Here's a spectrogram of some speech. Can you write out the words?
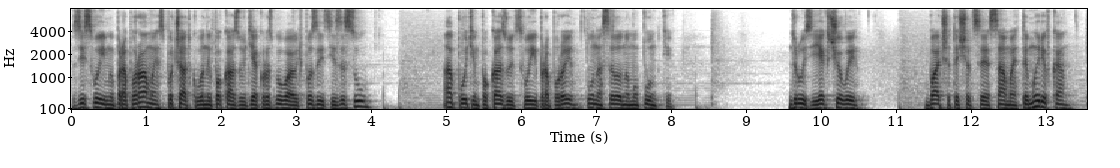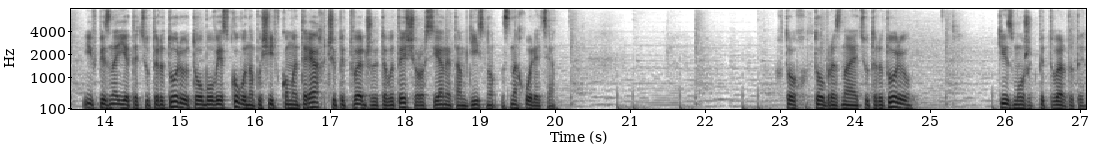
Зі своїми прапорами спочатку вони показують, як розбивають позиції ЗСУ а потім показують свої прапори у населеному пункті. Друзі, якщо ви бачите, що це саме Темирівка, і впізнаєте цю територію, то обов'язково напишіть в коментарях, чи підтверджуєте ви те, що росіяни там дійсно знаходяться. Хто добре знає цю територію, ті зможуть підтвердити.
